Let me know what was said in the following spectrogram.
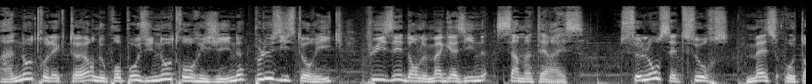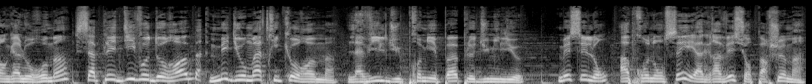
un autre lecteur nous propose une autre origine, plus historique, puisée dans le magazine Ça m'intéresse. Selon cette source, Metz au temps gallo-romain s'appelait Divodorum Mediomatricorum, la ville du premier peuple du milieu. Mais c'est long à prononcer et à graver sur parchemin,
